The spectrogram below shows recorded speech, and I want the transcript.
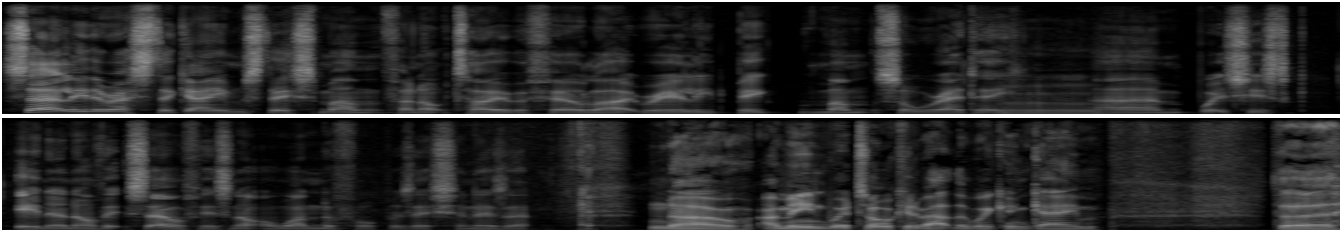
certainly the rest of the games this month and October feel like really big months already, mm, um, which is in and of itself is not a wonderful position, is it? no, I mean we're talking about the Wigan game. The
